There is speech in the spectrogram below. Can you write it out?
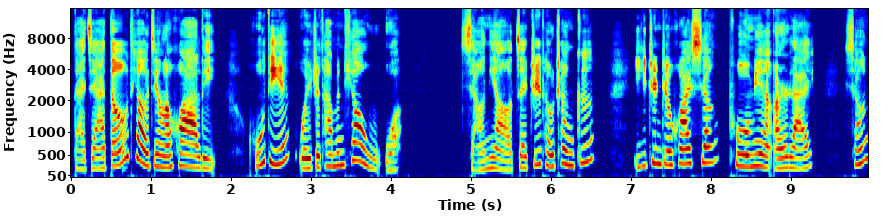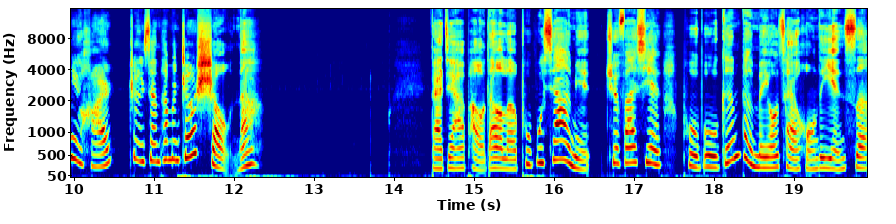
大家都跳进了画里，蝴蝶围着它们跳舞，小鸟在枝头唱歌，一阵阵花香扑面而来。小女孩正向他们招手呢。大家跑到了瀑布下面，却发现瀑布根本没有彩虹的颜色。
